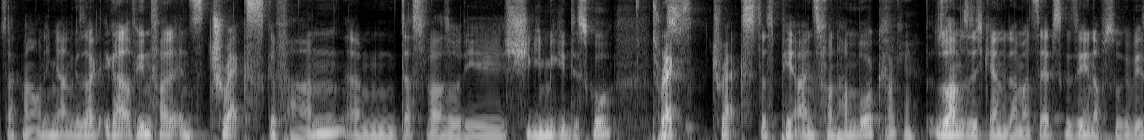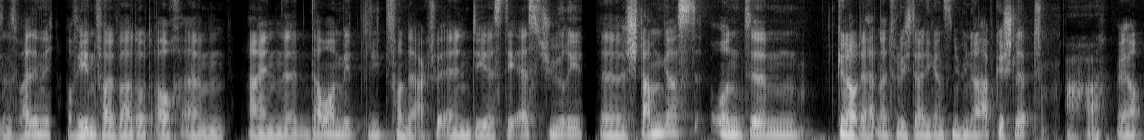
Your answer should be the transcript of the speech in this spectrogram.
sagt man auch nicht mehr angesagt, egal, auf jeden Fall ins Tracks gefahren. Ähm, das war so die Shigimigi Disco. Tracks. Das, Tracks, das P1 von Hamburg. Okay. So haben sie sich gerne damals selbst gesehen. Ob es so gewesen ist, weiß ich nicht. Auf jeden Fall war dort auch ähm, ein äh, Dauermitglied von der aktuellen DSDS-Jury äh, Stammgast. Und ähm, genau, der hat natürlich da die ganzen Hühner abgeschleppt. Aha. Ja.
